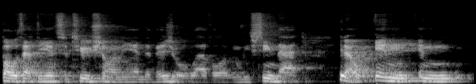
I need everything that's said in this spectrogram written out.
both at the institutional and the individual level. And we've seen that, you know, in, in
